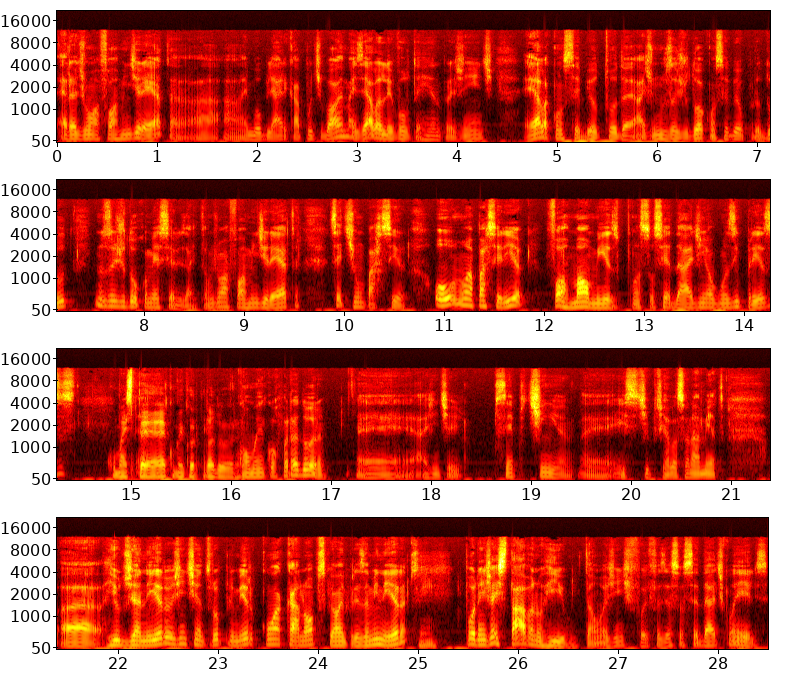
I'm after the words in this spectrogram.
era de uma forma indireta a, a imobiliária Caputibauer, mas ela levou o terreno para gente, ela concebeu toda, nos ajudou a conceber o produto e nos ajudou a comercializar. Então, de uma forma indireta, você tinha um parceiro. Ou numa parceria formal mesmo, com a sociedade em algumas empresas. Com uma SPE, é, como incorporadora. Como incorporadora. É, a gente sempre tinha é, esse tipo de relacionamento. Uh, Rio de Janeiro, a gente entrou primeiro com a Canopus, que é uma empresa mineira. Sim porém já estava no Rio, então a gente foi fazer a sociedade com eles.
